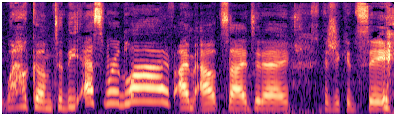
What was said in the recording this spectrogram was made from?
welcome to the S Word Live. I'm outside today, as you can see.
